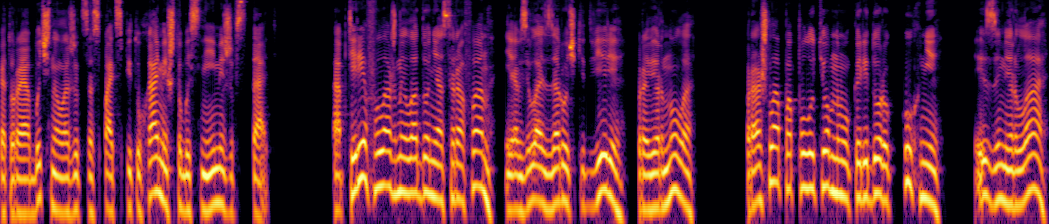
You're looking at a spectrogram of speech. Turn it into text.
которая обычно ложится спать с петухами, чтобы с ними же встать. Обтерев влажные ладони о сарафан, я взялась за ручки двери, провернула, прошла по полутемному коридору к кухне и замерла,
